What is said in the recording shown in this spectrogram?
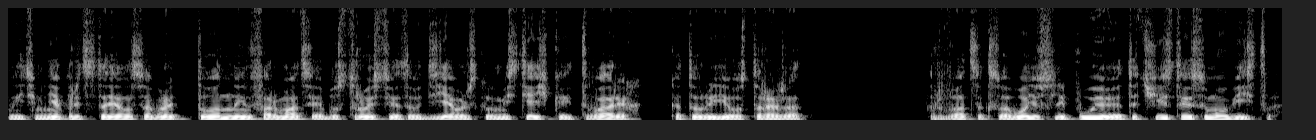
Ведь мне предстояло собрать тонны информации об устройстве этого дьявольского местечка и тварях, которые его сторожат. Рваться к свободе вслепую – это чистое самоубийство.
